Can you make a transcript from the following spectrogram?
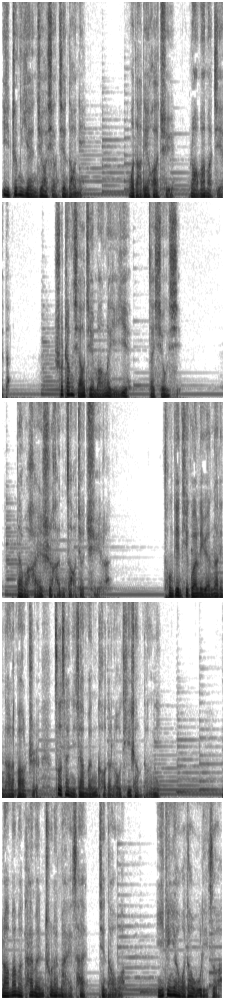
一睁眼就要想见到你，我打电话去，老妈妈接的，说张小姐忙了一夜，在休息。但我还是很早就去了，从电梯管理员那里拿了报纸，坐在你家门口的楼梯上等你。老妈妈开门出来买菜，见到我，一定要我到屋里坐。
